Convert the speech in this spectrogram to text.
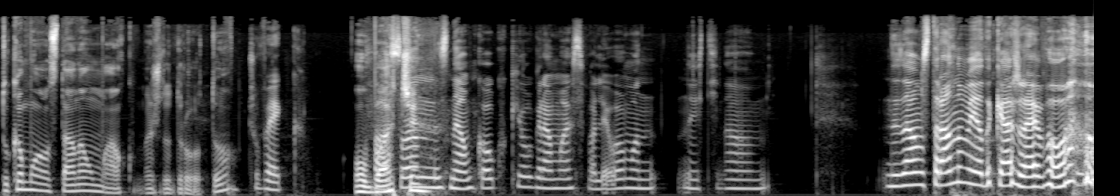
Тук му е останало малко, между другото. Човек. Обаче, са, не знам колко килограма е свалила, ама наистина... Не знам, странно ми е да кажа Евала.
